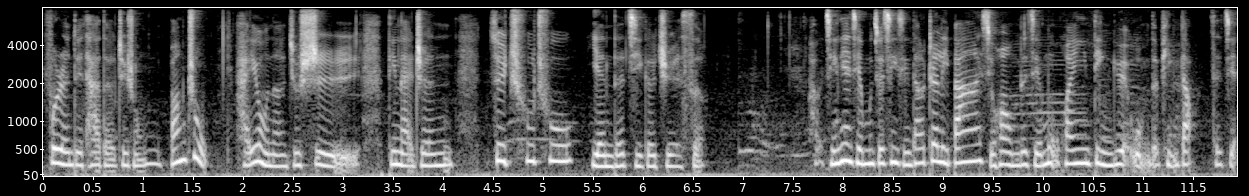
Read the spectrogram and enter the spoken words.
夫人对他的这种帮助。还有呢，就是丁乃真最初出演的几个角色。好，今天节目就进行到这里吧。喜欢我们的节目，欢迎订阅我们的频道。再见。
